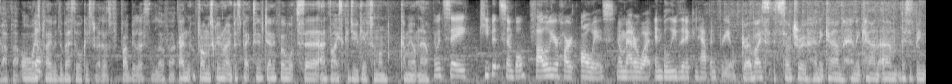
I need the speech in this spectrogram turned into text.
love that. Always Yeah. play with the best orchestra. That's fabulous. I love that. And from a screenwriting perspective, Jennifer, what uh, advice could you give someone coming up now? I would say keep it simple, follow your heart always, no matter what, and believe that it can happen for you. Great advice. It's so true, and it can, and it can. Um, this has been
